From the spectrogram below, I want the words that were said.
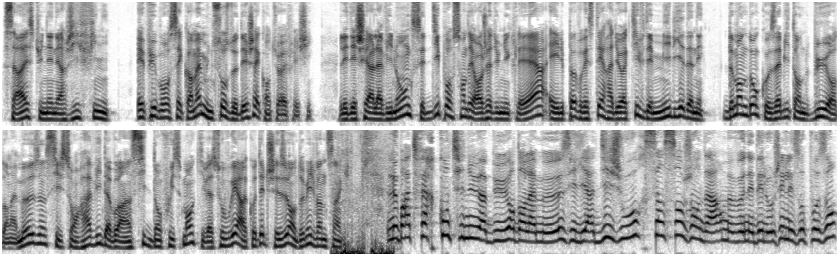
ça reste une énergie finie. Et puis bon, c'est quand même une source de déchets quand tu réfléchis. Les déchets à la vie longue, c'est 10% des rejets du nucléaire et ils peuvent rester radioactifs des milliers d'années. Demande donc aux habitants de Bure dans la Meuse s'ils sont ravis d'avoir un site d'enfouissement qui va s'ouvrir à côté de chez eux en 2025. Le bras de fer continue à Bure dans la Meuse. Il y a dix jours, 500 gendarmes venaient déloger les opposants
